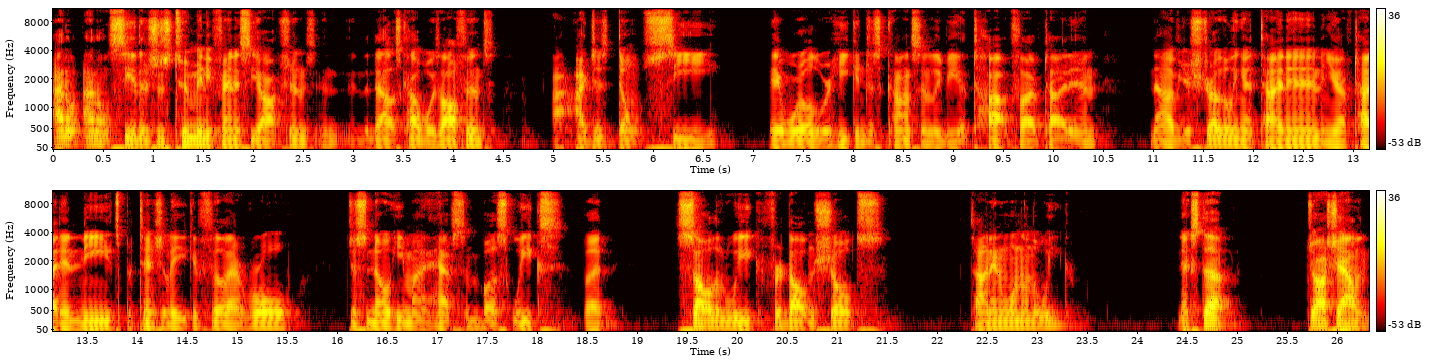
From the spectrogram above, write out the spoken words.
I don't I don't see it. There's just too many fantasy options in, in the Dallas Cowboys offense. I, I just don't see a world where he can just constantly be a top five tight end. Now, if you're struggling at tight end and you have tight end needs, potentially he could fill that role. Just know he might have some bust weeks, but solid week for Dalton Schultz. Tight end one on the week. Next up, Josh Allen.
